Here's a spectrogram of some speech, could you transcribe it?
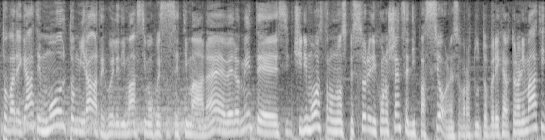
Molto variegate, molto mirate quelle di Massimo questa settimana, eh? veramente ci dimostrano uno spessore di conoscenza e di passione, soprattutto per i cartoni animati,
